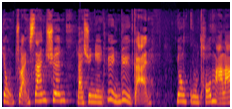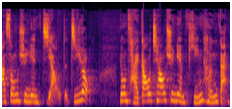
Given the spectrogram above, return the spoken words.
用转三圈来训练韵律感。用骨头马拉松训练脚的肌肉，用踩高跷训练平衡感。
